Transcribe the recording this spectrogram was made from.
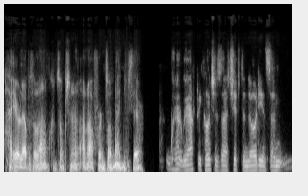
higher levels of lamb consumption and, and offerings on menus there we have to be conscious of that shift in the audience. And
